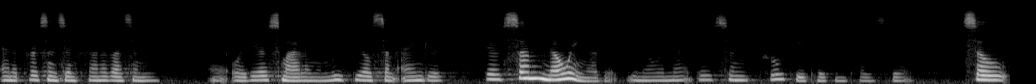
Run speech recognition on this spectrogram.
and a person's in front of us and uh, or they're smiling and we feel some anger, there's some knowing of it, you know, and that there's some cruelty taking place there. So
